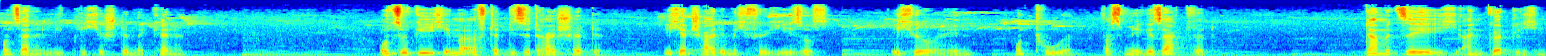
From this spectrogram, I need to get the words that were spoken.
und seine liebliche Stimme kennen. Und so gehe ich immer öfter diese drei Schritte. Ich entscheide mich für Jesus, ich höre hin und tue, was mir gesagt wird. Damit sehe ich einen göttlichen,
